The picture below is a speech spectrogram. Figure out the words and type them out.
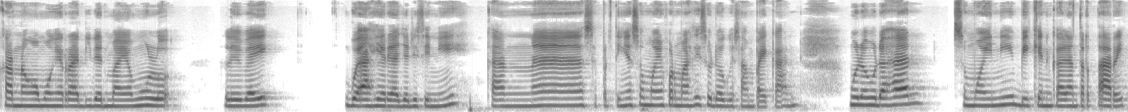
karena ngomongin Radi dan Maya mulu lebih baik gue akhiri aja di sini karena sepertinya semua informasi sudah gue sampaikan. Mudah-mudahan semua ini bikin kalian tertarik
